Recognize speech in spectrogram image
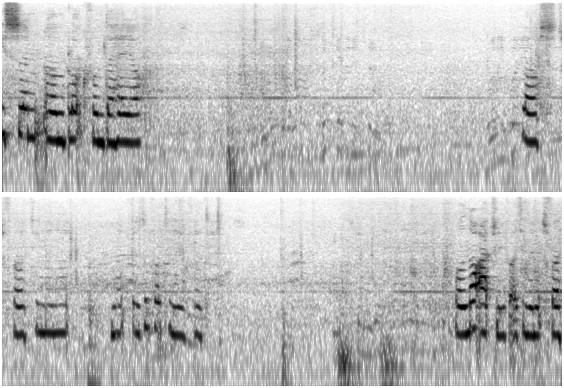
Decent um, block from De Gea. Last 30 minutes. Is it 30 or 30? Well, not actually 30 minutes, 30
